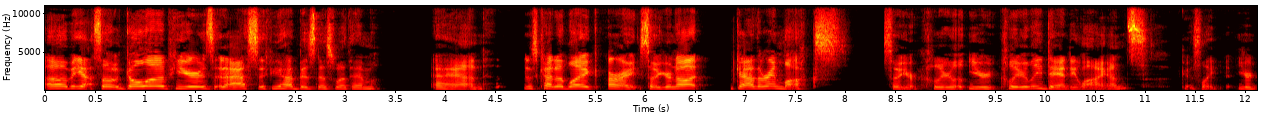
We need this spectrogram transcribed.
Uh, but yeah, so Gullah appears and asks if you have business with him, and just kind of like, all right, so you're not gathering lux, so you're clearly you're clearly dandelions, because like you're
